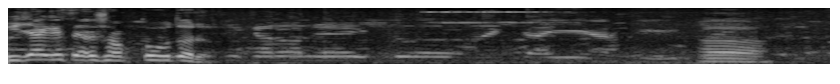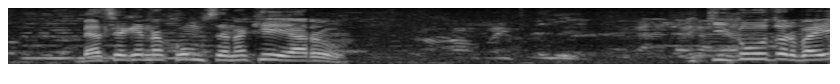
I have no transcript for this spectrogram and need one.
ভিজা গেছে সব কবুতর। হ্যাঁ। বেচা কেনা কমছে নাকি আরও? কি কবুতর ভাই?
